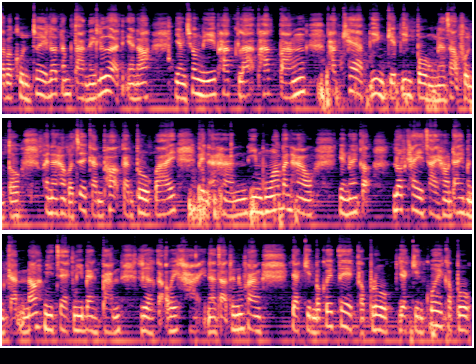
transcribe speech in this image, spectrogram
สรรพคุณช่วยลดน้ำตาลในเลือดเนี่ยเนาะอย่างช่วงนี้พักละพักปังพักแคบยิ่งเก็บยิ่งโป่งนะเจ้าฝนตกเพราะฉะนั้นเฮาก็ช่วยกันเพาะกันปลูกไว้เป็นอาหารหิมหัวบ้านเฮาอย่างนั้นก็ลดค่าใช้จ่ายเฮาได้เหมือนกันเนาะมีแจกมีแบ่งปันเหลือก็เอาไว้ขายนะจ้าท่านผู้ฟังอยากกินบะกล้วยเตดกับปลูก อยากกินกล้วยกับปลูก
